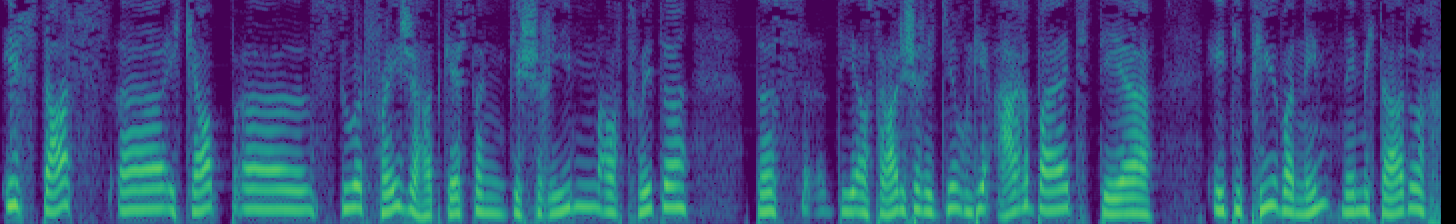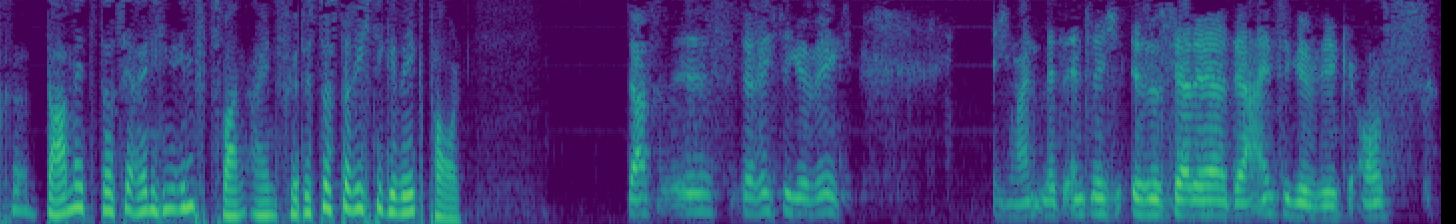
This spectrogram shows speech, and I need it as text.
Ist das, äh, ich glaube, äh, Stuart Fraser hat gestern geschrieben auf Twitter, dass die australische Regierung die Arbeit der ATP übernimmt, nämlich dadurch, damit, dass sie eigentlich einen Impfzwang einführt. Ist das der richtige Weg, Paul? Das ist der richtige Weg. ich meine, letztendlich ist es ja der, der einzige Weg aus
